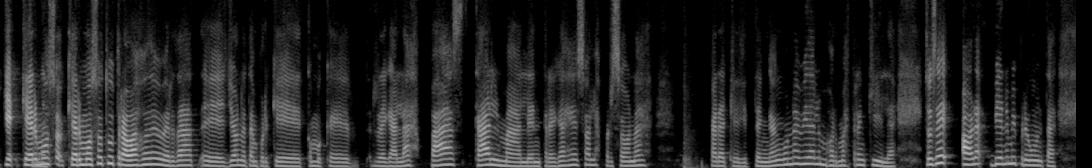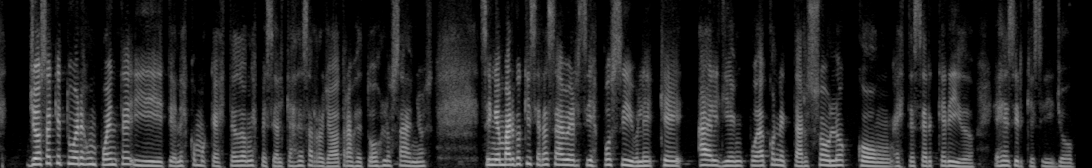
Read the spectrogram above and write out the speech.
qué, hermoso, qué hermoso tu trabajo de verdad, eh, Jonathan, porque como que regalas paz, calma, le entregas eso a las personas para que tengan una vida a lo mejor más tranquila. Entonces, ahora viene mi pregunta. Yo sé que tú eres un puente y tienes como que este don especial que has desarrollado a través de todos los años. Sin embargo, quisiera saber si es posible que alguien pueda conectar solo con este ser querido. Es decir, que si yo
